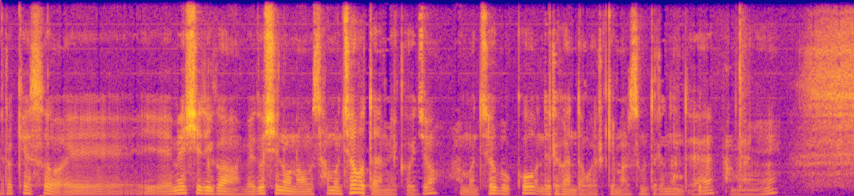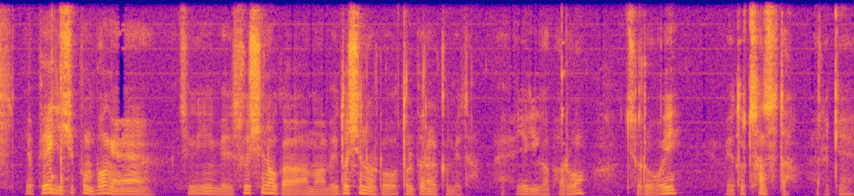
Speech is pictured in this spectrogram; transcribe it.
이렇게 해서 이 MACD가 매도 신호 나오면서 한번 접었다 아닙니까? 그죠? 한번 접었고 내려간다고 이렇게 말씀을 드렸는데 방향이. 120분 봉에 지금 이 매수 신호가 아마 매도 신호로 돌변할 겁니다. 여기가 바로 저로의 매도 찬스다 이렇게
